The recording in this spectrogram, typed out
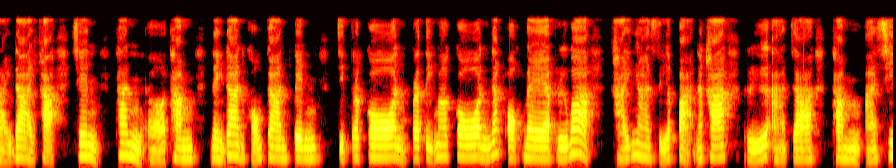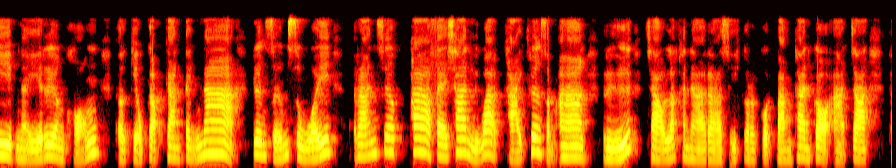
รายได้ค่ะ เช่นท่านทำในด้านของการเป็นจิตรกร ประติมากร นักออกแบบ หรือว่า ขายงานศิลปะนะคะ หรืออาจจะทำอาชีพในเรื่องของเอเกี่ยวกับการแต่งหน้า เรื่องเสริมสวย ร้านเสื้อผ้าแฟชั่น หรือว่าขายเครื่องสำอาง หรือชาวลัคนาราศีกรกฎบางท่านก็อาจจะท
